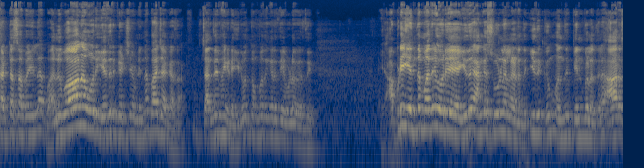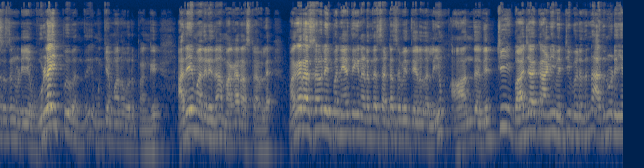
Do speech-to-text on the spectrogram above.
சட்டசபையில் வலுவான ஒரு எதிர்க்கட்சி அப்படின்னா பாஜக தான். சந்தேகமே கிடையாது. இருபத்தொம்பதுங்கிறது எவ்வளோ இது? அப்படி எந்த மாதிரி ஒரு இது அங்கே சூழ்நிலை நடந்தது இதுக்கும் வந்து பின்புலத்தில் ஆர்எஸ்எஸ்னுடைய உழைப்பு வந்து முக்கியமான ஒரு பங்கு. அதே மாதிரி தான் மகாராஷ்டிராவில். மகாராஷ்டிராவில் இப்போ நேற்றுக்கு நடந்த சட்டசபை தேர்தலையும் அந்த வெற்றி பாஜக அணி வெற்றி பெறுதுன்னா அதனுடைய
